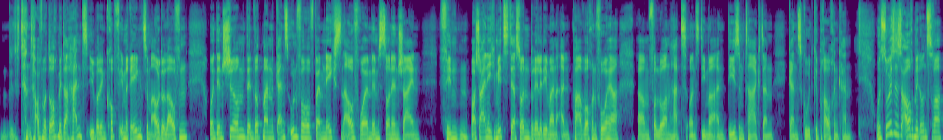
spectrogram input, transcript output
dann darf man doch mit der Hand über den Kopf im Regen zum Auto laufen und den Schirm, den wird man ganz unverhofft beim nächsten Aufräumen im Sonnenschein finden. Wahrscheinlich mit der Sonnenbrille, die man ein paar Wochen vorher ähm, verloren hat und die man an diesem Tag dann ganz gut gebrauchen kann. Und so ist es auch mit unserer,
